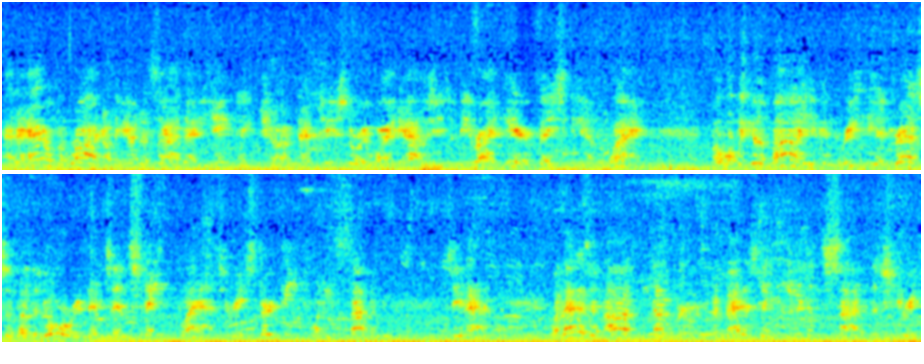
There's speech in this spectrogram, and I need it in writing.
And ahead on the right, on the other side of that Yuengling truck, that two-story white house used to be right here, facing the other way. But when we go by, you can read the address above the door, and it's in stained glass. It reads 1327. See that? Well, that is an odd number, but that is the even side of the street.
